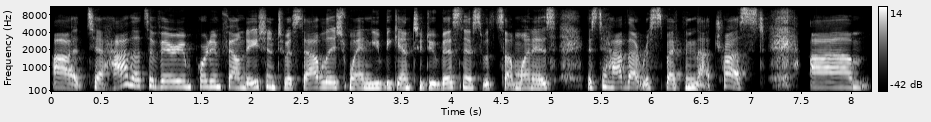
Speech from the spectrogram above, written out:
uh, to have. That's a very important foundation to establish when you begin to do business with someone is, is to have that respect and that trust. Um,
